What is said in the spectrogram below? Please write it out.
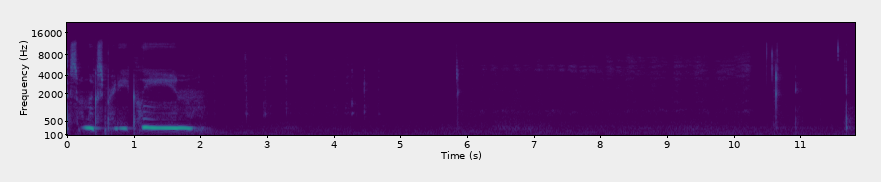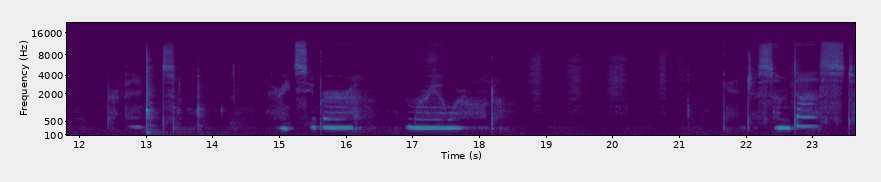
This one looks pretty clean. Perfect. Alright, Super Mario World. Again, just some dust,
